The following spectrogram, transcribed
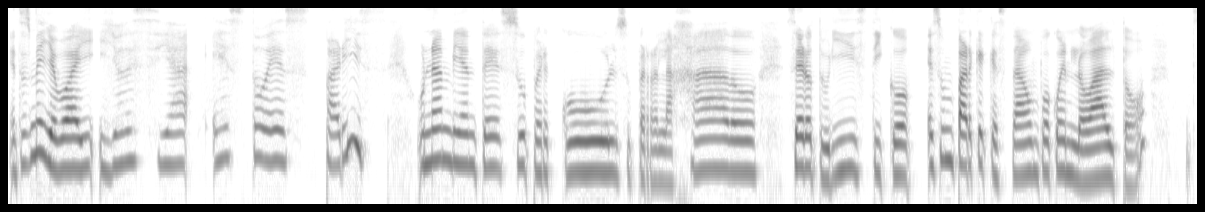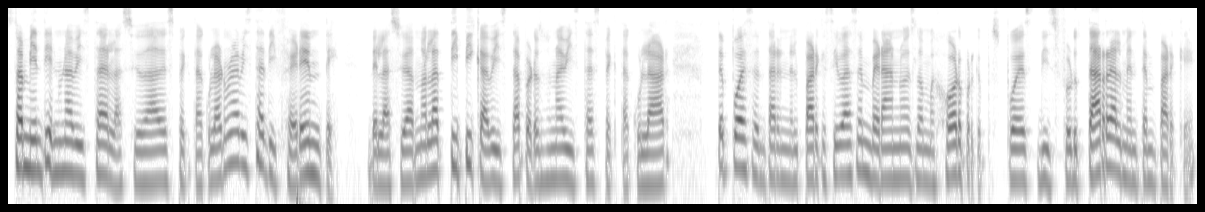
Entonces me llevó ahí y yo decía, esto es París. Un ambiente súper cool, súper relajado, cero turístico. Es un parque que está un poco en lo alto, también tiene una vista de la ciudad espectacular, una vista diferente de la ciudad, no la típica vista, pero es una vista espectacular. Te puedes sentar en el parque, si vas en verano es lo mejor porque pues, puedes disfrutar realmente en parque.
